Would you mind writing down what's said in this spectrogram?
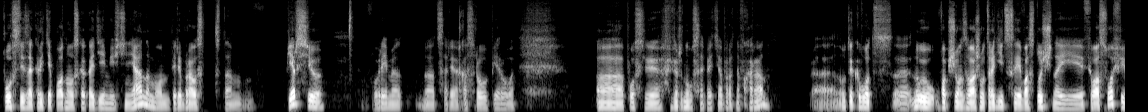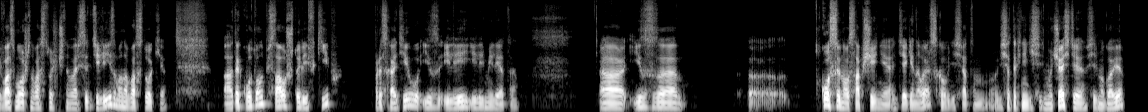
После закрытия Платоновской академии Юстинианом он перебрался там в Персию во время царя Хасрова I. А после вернулся опять обратно в Харан. А, ну, так вот, э, ну, вообще он заложил традиции восточной философии, возможно, восточного аристотелизма на Востоке. Так вот, он писал, что Левкип происходил из Илей или Милета. из косвенного сообщения Диогена Лаэрского в 10, в 10 книге 7 части, в 7 главе,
